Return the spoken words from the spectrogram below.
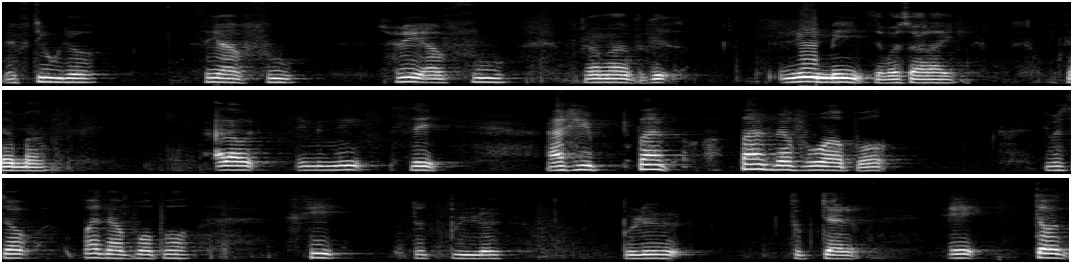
le vidéo là, c'est un fou. Je suis un fou. Vraiment, parce que ça va sur l'air. Vraiment. Alors, les c'est, arrive pas, pas d'avoir pas. Tu me sens pas d'avoir pas. Ri tout bleu, bleu, tout tel. Et donne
